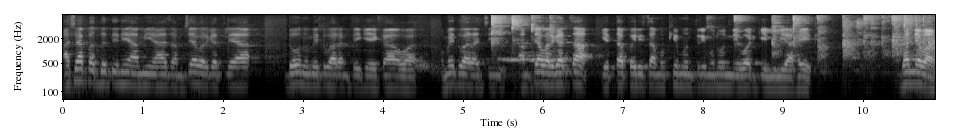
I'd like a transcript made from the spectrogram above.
अशा पद्धतीने आम्ही आज आमच्या वर्गातल्या दोन उमेदवारांपैकी एका वा- उमेदवाराची आमच्या वर्गाचा येत्या पहिलीचा मुख्यमंत्री म्हणून निवड केलेली आहे. धन्यवाद.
